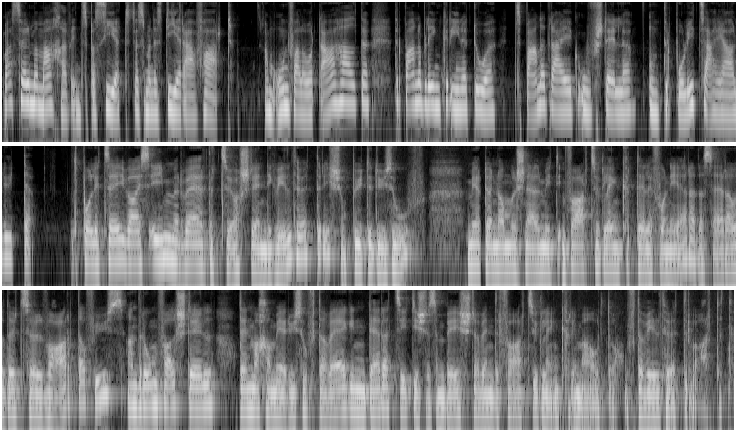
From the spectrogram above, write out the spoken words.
Was soll man machen, wenn es passiert, dass man ein Tier anfährt? Am Unfallort anhalten, den Pannenblinker rein tun, das Pannendreieck aufstellen und der Polizei anrufen. Die Polizei weiß immer, wer der zuständige Wildhüter ist und bietet uns auf. Wir dann nochmal schnell mit dem Fahrzeuglenker telefonieren, dass er auch dort soll warten auf uns an der Unfallstelle. Dann machen wir uns auf den Weg. In dieser Zeit ist es am besten, wenn der Fahrzeuglenker im Auto auf den Wildhüter wartet.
